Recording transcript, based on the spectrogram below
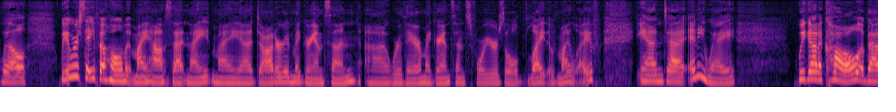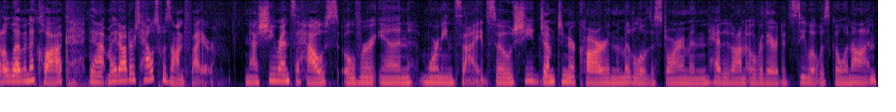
Well, we were safe at home at my house that night. My uh, daughter and my grandson uh, were there. My grandson's four years old, light of my life. And uh, anyway, we got a call about 11 o'clock that my daughter's house was on fire. Now, she rents a house over in Morningside. So she jumped in her car in the middle of the storm and headed on over there to see what was going on.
